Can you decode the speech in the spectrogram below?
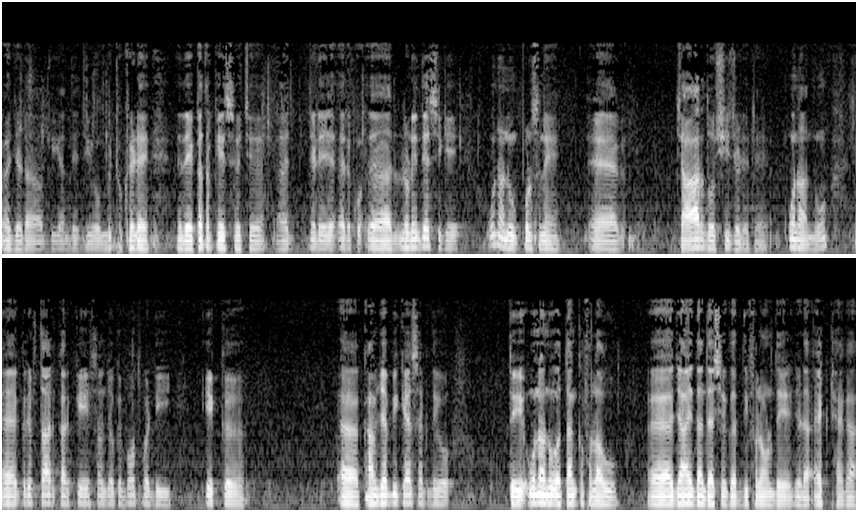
ਅਹ, ਜਿਹੜਾ ਕੀ ਕਹਿੰਦੇ ਜੀ ਉਹ ਮਿੱਠੂ ਖੇੜੇ ਦੇ ਕਤਲ ਕੇਸ ਵਿੱਚ ਅਹ, ਜਿਹੜੇ ਰਿਕੋ- ਅਹ, ਲੋੜੀਂਦੇ ਸੀਗੇ ਉਹਨਾਂ ਨੂੰ ਪੁਲਿਸ ਨੇ ਅਹ, ਚਾਰ ਦੋਸ਼ੀ ਜਿਹੜੇ ਨੇ ਉਹਨਾਂ ਨੂੰ ਅਹ, ਗ੍ਰਿਫਤਾਰ ਕਰਕੇ ਸਮਝੋ ਕਿ ਬਹੁਤ ਵੱਡੀ ਇੱਕ ਅਹ, ਕਾਮਯਾਬੀ ਕਹਿ ਸਕਦੇ ਹੋ ਤੇ ਉਹਨਾਂ ਨੂੰ ਆਤੰਕ ਫੈਲਾਊ ਅਹ, ਜਾਂ ਇਦਾਂ ਦਹਿਸ਼ਤਗਰਦੀ ਫੈਲਾਉਣ ਦੇ ਜਿਹੜਾ ਐਕਟ ਹੈਗਾ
